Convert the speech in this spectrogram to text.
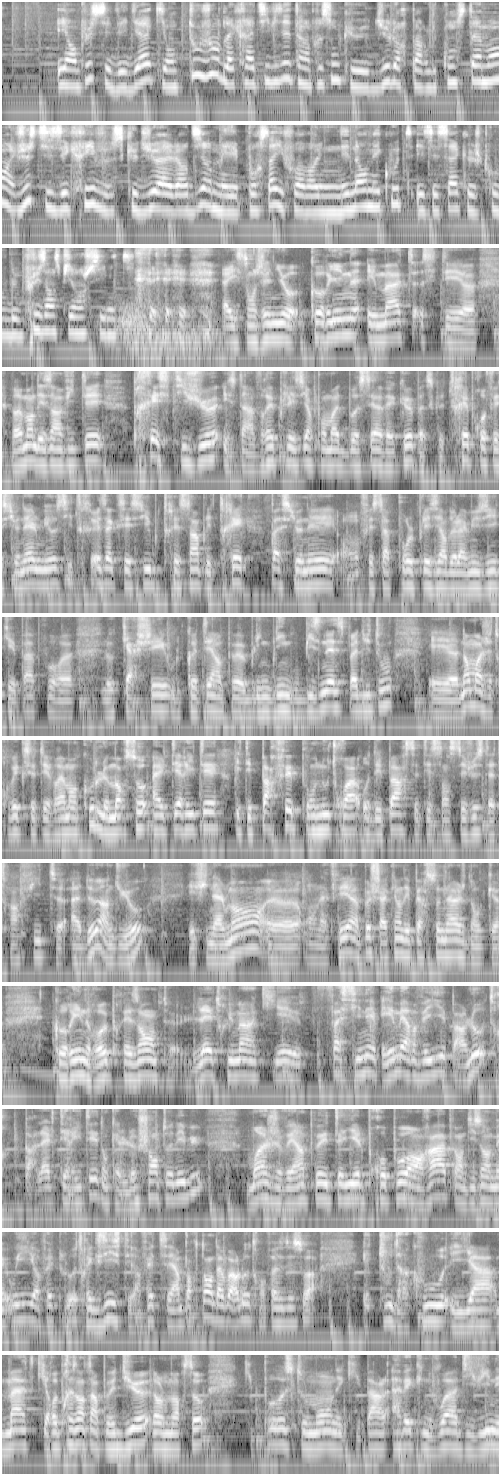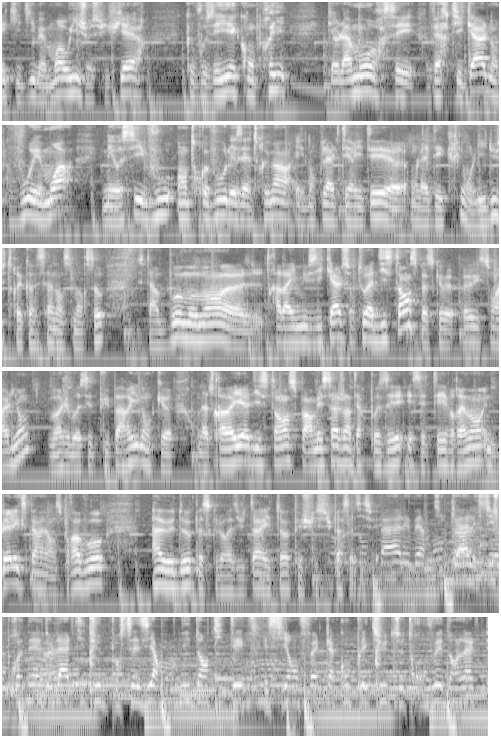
Et en plus, c'est des gars qui ont toujours de la créativité. T'as l'impression que Dieu leur parle constamment. Juste, ils écrivent ce que Dieu a à leur dire. Mais pour ça, il faut avoir une énorme écoute. Et c'est ça que je trouve le plus inspirant chez Mick. Ah, ils sont géniaux. Corinne et Matt, c'était euh, vraiment des invités prestigieux et c'était un vrai plaisir pour moi de bosser avec eux parce que très professionnels, mais aussi très accessibles, très simples et très passionnés. On fait ça pour le plaisir de la musique et pas pour euh, le cachet ou le côté un peu bling bling ou business, pas du tout. Et euh, non, moi j'ai trouvé que c'était vraiment cool. Le morceau Altérité était parfait pour nous trois. Au départ, c'était censé juste être un feat à deux, un duo. Et finalement, euh, on a fait un peu chacun des personnages. Donc, euh, Corinne représente l'être humain qui est fasciné, émerveillé par l'autre, par l'altérité. Donc, elle le chante au début. Moi, je vais un peu étayer le propos en rap en disant Mais oui, en fait, l'autre existe et en fait, c'est important d'avoir l'autre en face de soi. Et tout d'un coup, il y a Matt qui représente un peu Dieu dans le morceau, qui pose tout le monde et qui parle avec une voix divine et qui dit Mais moi, oui, je suis fier que vous ayez compris que l'amour c'est vertical, donc vous et moi, mais aussi vous entre vous les êtres humains. Et donc l'altérité, euh, on l'a décrit, on l'illustre comme ça dans ce morceau. C'est un beau moment euh, de travail musical, surtout à distance, parce que eux ils sont à Lyon. Moi j'ai bossé depuis Paris, donc euh, on a travaillé à distance par message interposé et c'était vraiment une belle expérience. Bravo à eux deux parce que le résultat est top et je suis super satisfait. et si je prenais de l'altitude pour saisir mon identité Et si en fait la complétude se trouvait dans l'altérité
